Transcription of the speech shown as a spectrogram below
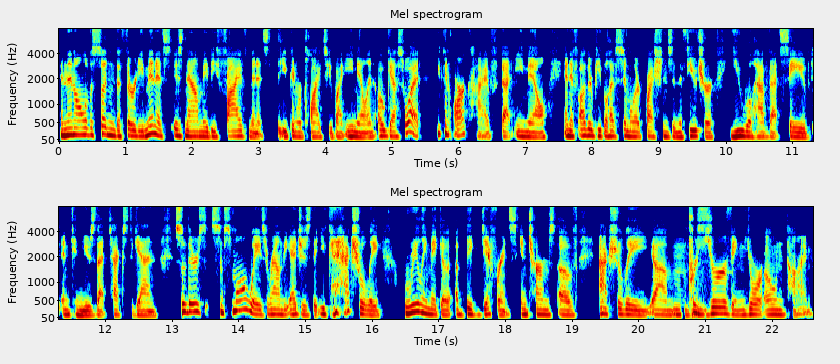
And then all of a sudden, the 30 minutes is now maybe five minutes that you can reply to by email. And oh, guess what? You can archive that email. And if other people have similar questions in the future, you will have that saved and can use that text again. So there's some small ways around the edges that you can actually really make a, a big difference in terms of actually um, mm-hmm. preserving your own time.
